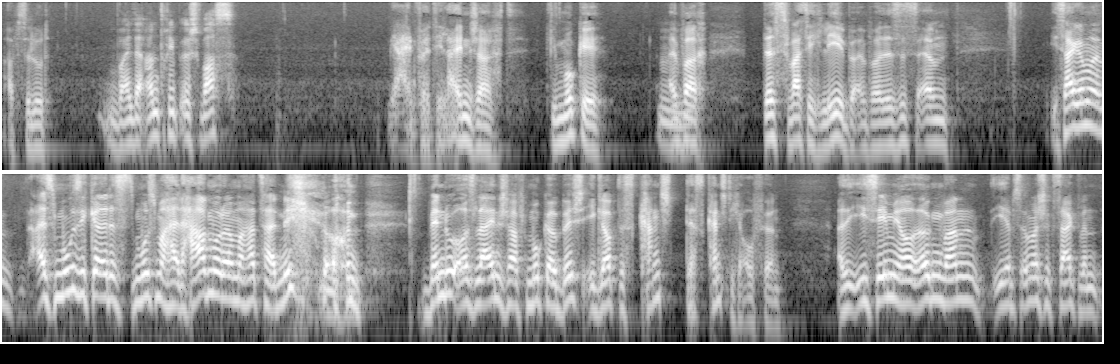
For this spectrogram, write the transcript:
absolut. Weil der Antrieb ist was? Ja, einfach die Leidenschaft, die Mucke. Einfach das, was ich lebe. Einfach, das ist, ähm, ich sage immer, als Musiker, das muss man halt haben oder man hat es halt nicht. Und wenn du aus Leidenschaft Mucker bist, ich glaube, das kannst, das kannst nicht aufhören. Also ich sehe mir auch irgendwann, ich habe es immer schon gesagt, wenn,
